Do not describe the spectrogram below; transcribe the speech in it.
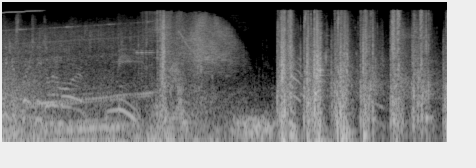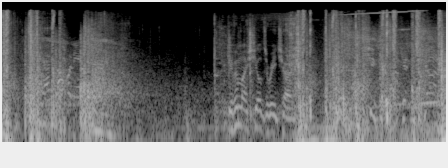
think this place needs a little more me. Got company up there. Giving my shields a recharge. You guys are getting shot at.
